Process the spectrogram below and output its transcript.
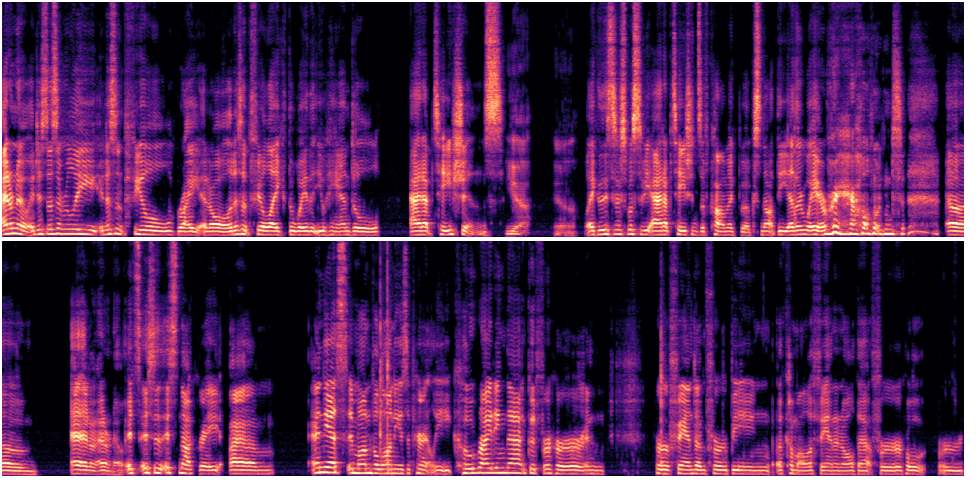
i don't know it just doesn't really it doesn't feel right at all. It doesn't feel like the way that you handle adaptations. Yeah, yeah. like these are supposed to be adaptations of comic books not the other way around. Um I don't, I don't know. It's it's it's not great. Um and yes Iman Vellani is apparently co-writing that. Good for her and her fandom for being a Kamala fan and all that for her, her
